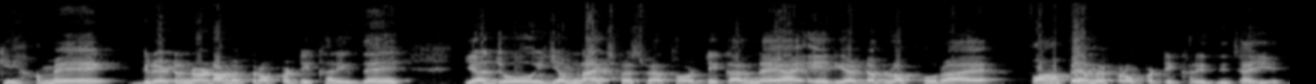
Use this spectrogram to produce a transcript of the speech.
कि हमें ग्रेटर नोएडा में प्रॉपर्टी खरीदें या जो यमुना एक्सप्रेस अथॉरिटी का नया एरिया डेवलप हो रहा है, वहाँ पे हमें प्रॉपर्टी खरीदनी चाहिए।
